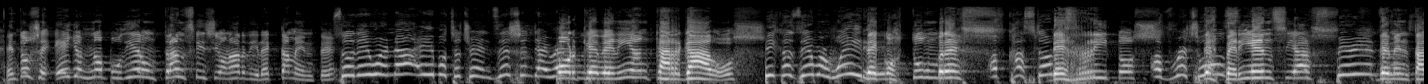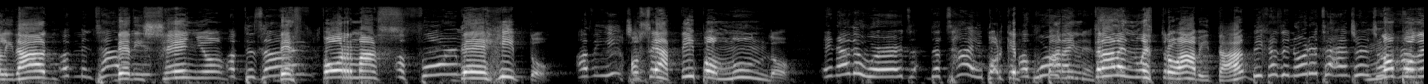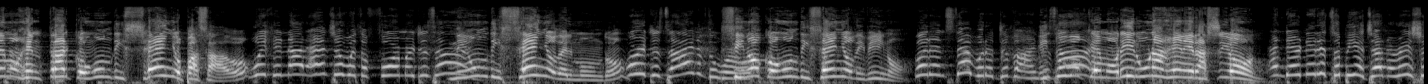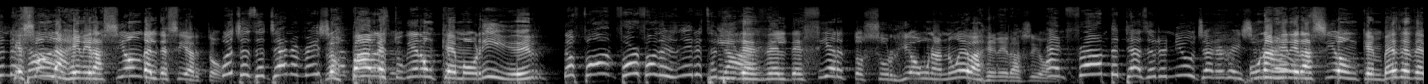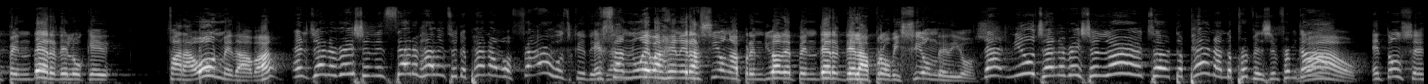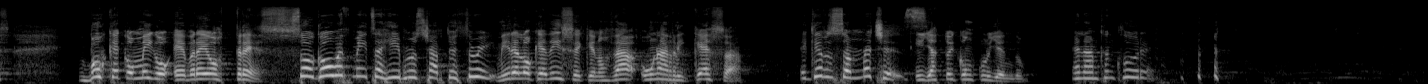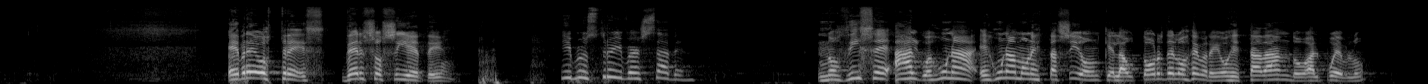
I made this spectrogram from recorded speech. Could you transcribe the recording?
Entonces ellos no pudieron transicionar directamente So they were not able to transition directly porque venían cargados because they were waiting de costumbres, of customs, de ritos, of rituals, de experiencias, experiences, de mentalidad, of mentality, de diseño, of design, de formas of form de Egipto. of Egypt. O sea, tipo mundo. In other words, the type Porque of para entrar en nuestro hábitat, Because in order to enter into no our podemos habitat, entrar con un diseño pasado, we cannot enter with a former design ni un diseño del mundo, or a design of the world, sino con un diseño divino. but instead with a divine Y design. tuvo que morir una generación, and there needed to be a generation que son la generación del desierto. which is the generation Los of the padres tuvieron que morir The fo- forefathers needed to y die. desde el desierto surgió una nueva generación. And from the desert, a new generation. Una arose. generación que en vez de depender de lo que Faraón me daba, And generation, instead of having to depend on what Pharaoh was giving esa them, nueva generación aprendió a depender de la provisión de Dios. that new generation learned to depend on the provision from God. Wow. Entonces, busque conmigo Hebreos 3. So go with me to Hebrews chapter 3. Mire lo que dice que nos da una riqueza. It gives us some riches. Y ya estoy concluyendo. And I'm concluding. Hebreos 3, verso 7, Hebrews 3, verse 7. nos dice algo, es una, es una amonestación que el autor de los Hebreos está dando al pueblo.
